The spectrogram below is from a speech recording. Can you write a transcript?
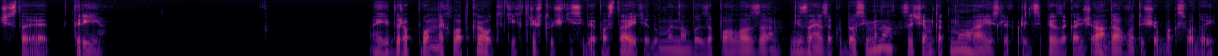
чисто три гидропонных лотка, вот этих три штучки себе поставить, я думаю, нам бы за по глаза. Не знаю, я закупил семена, зачем так много, если в принципе заканчиваю. А, да, вот еще бак с водой.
